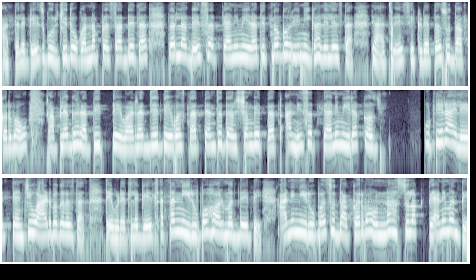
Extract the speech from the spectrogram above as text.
आता लगेच गुरुजी दोघांना प्रसाद देतात. तर लगेच सत्या आणि मीरा तिथनं घरी निघालेले असतात. त्याच वेळेस इकडे आता सुधाकर भाऊ आपल्या घरातील देवाऱ्यात जे देव असतात त्यांचं दर्शन घेतात आणि सत्याने आणि मीरा कज कुठे राहिले त्यांची वाट बघत असतात. तेवढ्यात लगेच आता निरूपा हॉलमध्ये येते आणि निरूपासुद्धा कर भाऊंना हसू लागते आणि म्हणते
